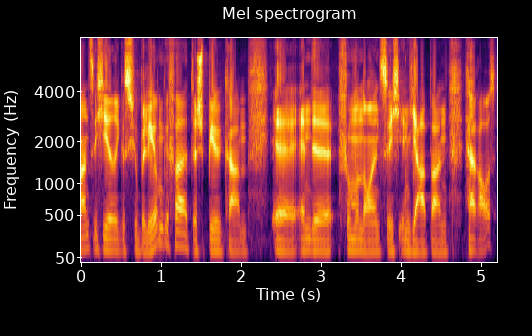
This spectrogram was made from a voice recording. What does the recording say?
20-jähriges Jubiläum gefeiert. Das Spiel kam äh, Ende 95 in Japan heraus.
